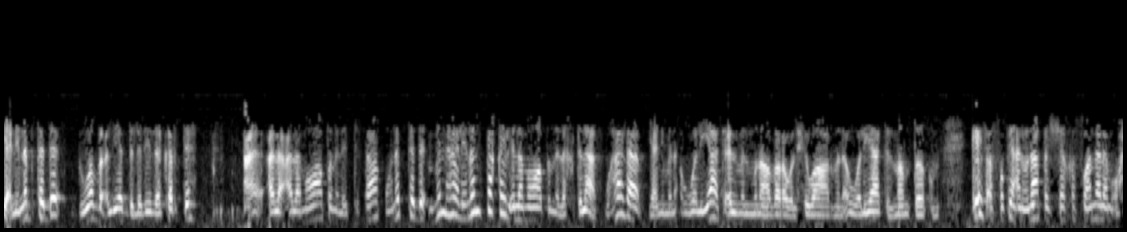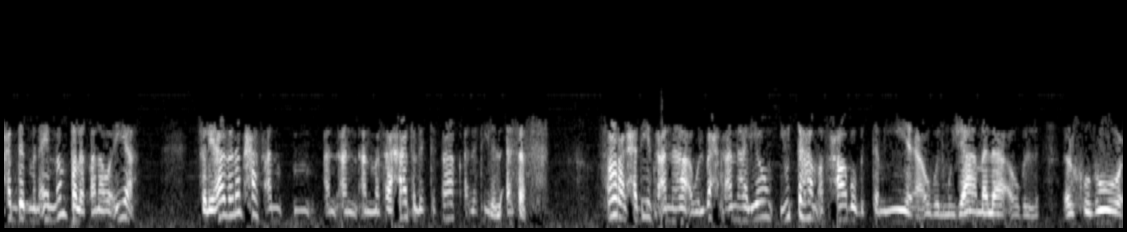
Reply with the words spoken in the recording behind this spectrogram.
يعني نبتدئ بوضع اليد الذي ذكرته على على مواطن الاتفاق ونبتدئ منها لننتقل إلى مواطن الاختلاف. وهذا يعني من أوليات علم المناظرة والحوار من أوليات المنطق. كيف أستطيع أن أناقش شخص وأنا لم أحدد من أين ننطلق أنا وإياه؟ فلهذا نبحث عن عن, عن مساحات الاتفاق التي للأسف صار الحديث عنها أو البحث عنها اليوم يتهم أصحابه بالتمييع أو بالمجاملة أو بالخضوع.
